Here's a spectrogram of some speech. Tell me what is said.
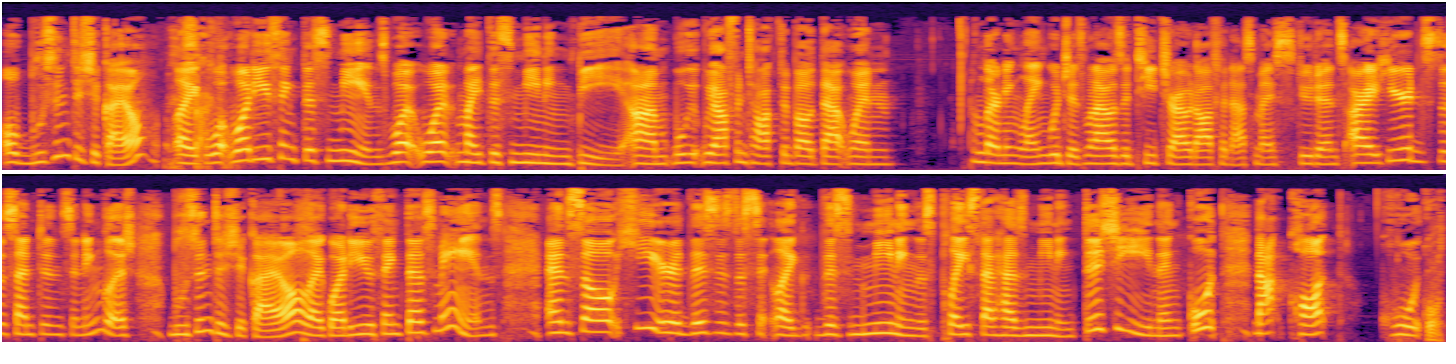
oh, 무슨 뜻일까요? Like, what, what do you think this means? What, what might this meaning be? Um, we, we often talked about that when learning languages. When I was a teacher, I would often ask my students, all right, here's the sentence in English. 무슨 뜻일까요? Like, what do you think this means? And so here, this is the, si- like, this meaning, this place that has meaning. 뜻이 있는 곳, not 것, 곳, 곳.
